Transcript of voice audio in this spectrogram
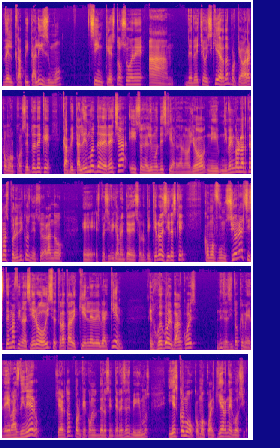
del capitalismo, sin que esto suene a derecha o izquierda, porque ahora como el concepto es de que capitalismo es de derecha y socialismo es de izquierda. No, yo ni, ni vengo a hablar temas políticos, ni estoy hablando eh, específicamente de eso. Lo que quiero decir es que como funciona el sistema financiero hoy, se trata de quién le debe a quién. El juego del banco es, necesito que me debas dinero, ¿cierto? Porque con, de los intereses vivimos y es como, como cualquier negocio.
